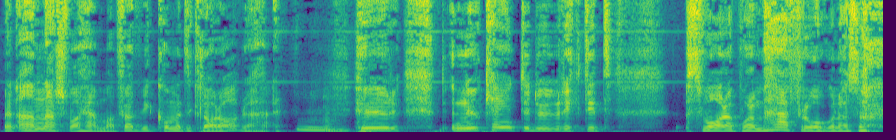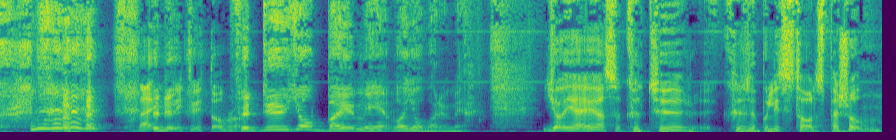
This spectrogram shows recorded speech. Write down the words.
Men annars var hemma för att vi kommer inte klara av det här. Hur, nu kan ju inte du riktigt svara på de här frågorna. Så, Nej, för, du, för du jobbar ju med, vad jobbar du med? Ja, jag är alltså kultur, kulturpolitisk talesperson.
